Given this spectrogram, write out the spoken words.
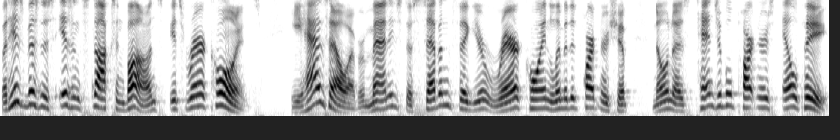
But his business isn't stocks and bonds, it's rare coins. He has, however, managed a seven-figure rare coin limited partnership known as Tangible Partners LP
